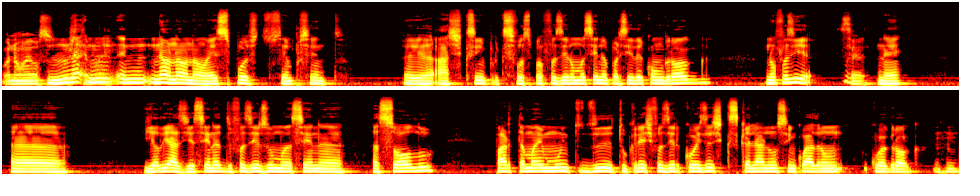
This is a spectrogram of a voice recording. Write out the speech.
Ou não é o suposto? Não, não, não, é suposto, 100%. Uh, acho que sim, porque se fosse para fazer uma cena parecida com Grog, não fazia. Certo. Né? Uh, e aliás, e a cena de fazeres uma cena a solo parte também muito de tu queres fazer coisas que se calhar não se enquadram com a grog. Uhum.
